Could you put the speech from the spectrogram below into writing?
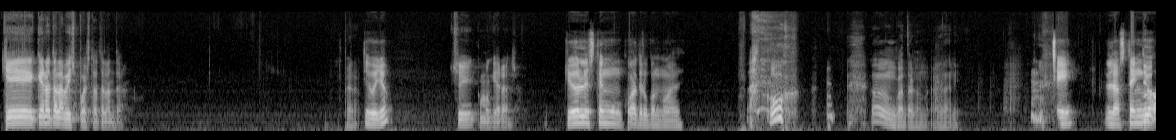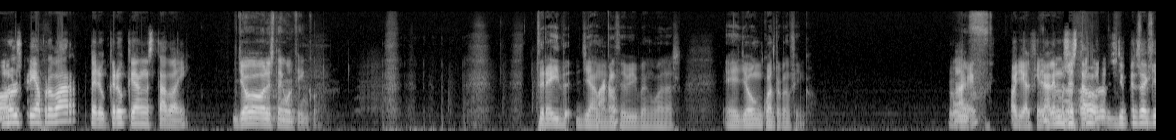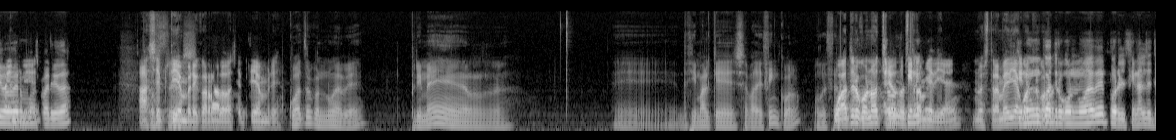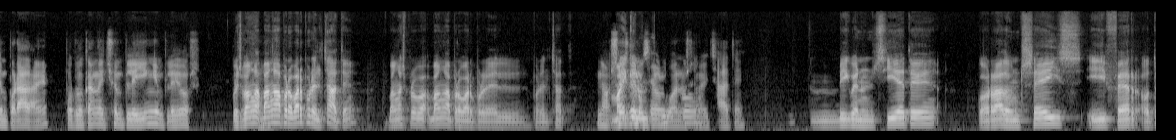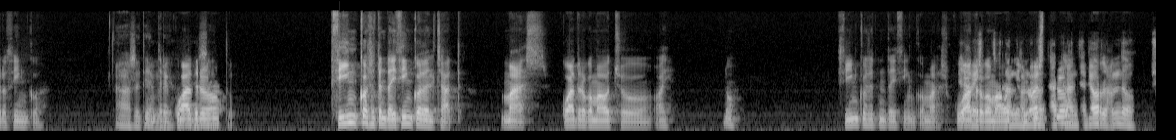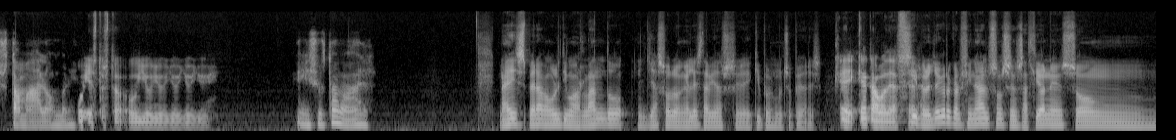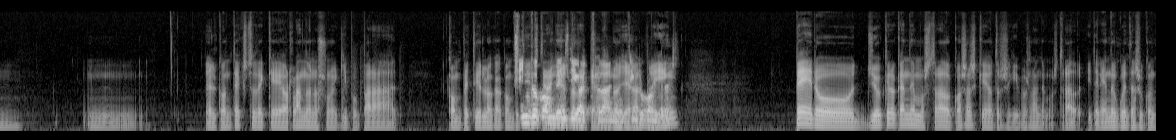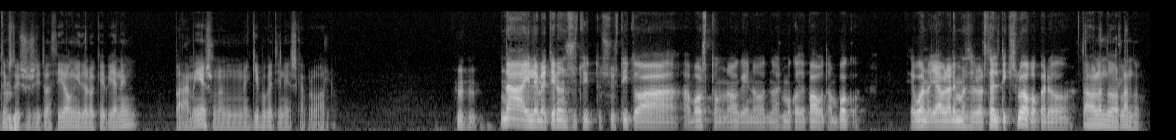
¿Qué, qué nota le habéis puesto a Atlanta? Pero Digo yo. Sí, como quieras. Yo les tengo un 4,9. ¿Cómo? Un 4,9, Dani. Sí, los tengo, Yo- no los quería probar, pero creo que han estado ahí. Yo les tengo un 5. Trade Jam, Bueno. dice Big Ben Wallace. Eh, yo un 4,5. Vale. Uf. Oye, al final Entre hemos estado. nosotros, Yo pensaba que iba a haber más variedad. A Ostras. septiembre, Corrado, a septiembre. 4,9. ¿eh? Primer eh, decimal que se va de 5, ¿no? O de 0. 4,8 Pero nuestra tiene- media, ¿eh? Nuestra media Tienen un 4,8. 4,9 por el final de temporada, ¿eh? Por lo que han hecho en play-in y en play-offs. Pues van a, van a aprobar por el chat, ¿eh? Van a, aprobar- van a aprobar por el, por el chat. No, sois un demasiado buenos en el chat, ¿eh? Big Ben un 7, Corrado un 6 y Fer otro 5. A septiembre. entre cuatro. exacto. 5,75 del chat. Más 4,8. Ay. 5,75 más 4,8 nuestro. Atlante Orlando. Eso está mal, hombre. Uy, esto está. Uy, uy, uy, uy, uy. Eso está mal. Nadie esperaba último Orlando, ya solo en el este había dos equipos mucho peores. ¿Qué, ¿Qué acabo de hacer? Sí, pero yo creo que al final son sensaciones, son mm, el contexto de que Orlando no es un equipo para competir lo que ha competido. 5,28, este no Dani, 5,3 pero yo creo que han demostrado cosas que otros equipos no han demostrado y teniendo en cuenta su contexto y su situación y de lo que vienen, para mí es un, un equipo que tienes que aprobarlo. Ujú. Nah, y le metieron sustito, sustito a, a Boston, ¿no? Que no, no es moco de pavo tampoco. Que bueno, ya hablaremos de los Celtics luego, pero. Estaba hablando de Orlando.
